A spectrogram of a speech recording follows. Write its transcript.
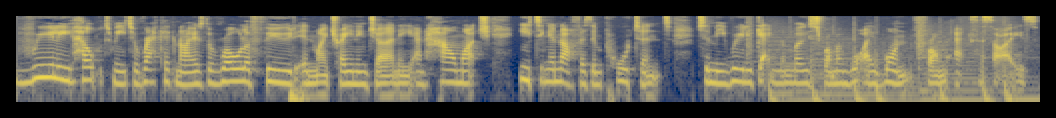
really helped me to recognize the role of food in my training journey and how much eating enough is important to me really getting the most from and what I want from exercise.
